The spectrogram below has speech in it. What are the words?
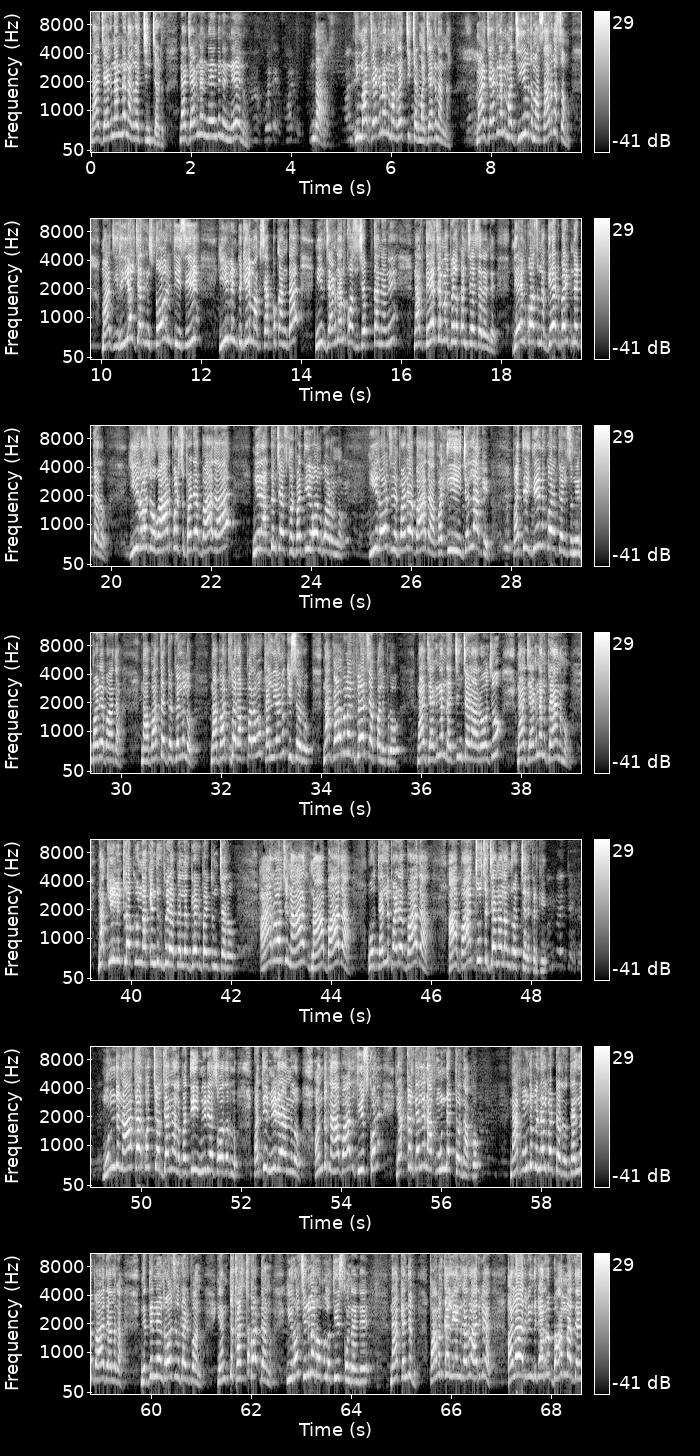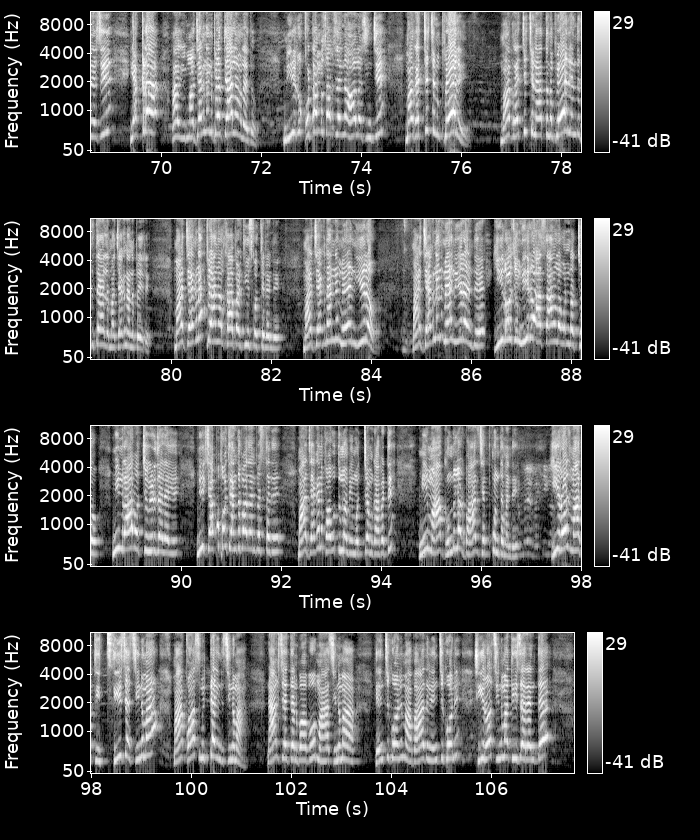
నా జగనన్నే నాకు రచించాడు నా జగనన్న ఏంది? నేను నేను. ఇందా? ఈ మా జగనన్న మాకు రచించాడు మా జగనన్న మా జగనన్న మా జీవితం మా సర్వస్వం మా రియల్ జరిగిన స్టోరీ తీసి ఈవెంట్కి మాకు చెప్పకుండా నేను జగనన్న కోసం చెప్తానని నాకు తేజమ్మ పిల్లకని చేశారండి. దేనికోసం నాకు గేట్ బయట నెట్టారు? ఈరోజు ఒక ఆడపడుచు పడే బాధ మీరు అర్థం చేసుకోండి ప్రతి వాళ్ళు కూడా ఈ రోజు నేను పడే బాధ ప్రతి జిల్లాకి ప్రతి దీనికి కూడా తెలుసు నేను పడే బాధ. నా భర్త ఇద్దరు పిల్లలు. నా భర్త పేరు అప్పారావు కళ్యాణం కిషోరు. నా గవర్నమెంట్ పేరు చెప్పాలి ఇప్పుడు. నా జగనన్న రచించాడు ఆ రోజు. నా జగనన్న ప్రాణము. నాకు ఈ ఇంట్లోకి నాకు ఎందుకు పిల్లలు గేడు బయట ఉంచారు? ఆ రోజు నా నా బాధ ఓ తల్లి పడే బాధ. ఆ బాధ చూసి జనాలు అందరూ వచ్చారు ఇక్కడికి. ముందు నా కాడికి వచ్చారు జనాలు ప్రతి మీడియా సోదరులు ప్రతి మీడియా అన్నలు. అందరూ నా బాధ తీసుకొని ఎక్కడికి వెళ్ళి నాకు ముందెట్టారు నాకు. నాకు ముందు పిల్లలు పెట్టారు తెల్ల బాధ ఎలాగా? నిద్ర నేను రోజులు గడిపాను. ఎంత కష్టపడ్డాను. ఈరోజు సినిమా రూపంలో తీసుకుని రండి. నాకెందుకు? పవన్ కళ్యాణ్ గారు అరవి అలా అరవింద్ గారు బామ్మర్ది అనేసి ఎక్కడ మా జగనన్న పేరు తేలవలేదు మీరు కుటుంబ సభ్యులైనా ఆలోచించి మాకు రచించిన పేరు మాకు రచించిన అతని పేరు ఎందుకు తేలి మా జగనన్న పేరు? మా జగన్ ప్యానల్ కాపాడి తీసుకొచ్చాడండి. మా జగనాన్ని మెయిన్ హీరో మా జగనన్న మెయిన్ హీరో అండి. ఈ రోజు మీరు ఆ స్థానంలో ఉండొచ్చు. మేము రావచ్చు విడుదలయ్యి. మీకు చెప్పపోతే ఎంత బాధ అనిపిస్తుంది? మా జగన్ ప్రభుత్వంలో మేము వచ్చాము కాబట్టి మేము మా గుండెలో బాధ చెప్పుకుంటామండి. ఈరోజు మా తీ- తీసే సినిమా మా కోసం ఇట్టయింది సినిమా. నాగ చైతన్య బాబు మా సినిమా ఎంచుకొని మా బాధను ఎంచుకొని ఈరోజు సినిమా తీశారంటే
